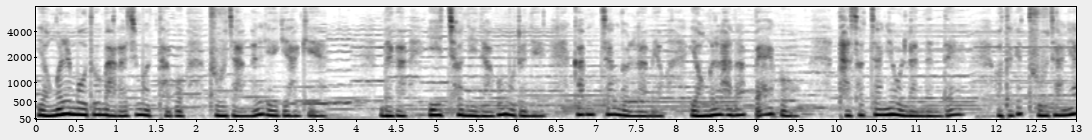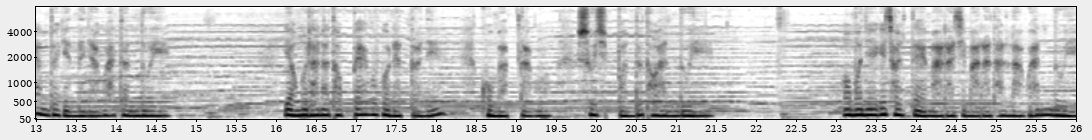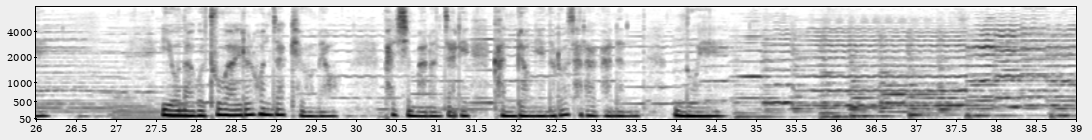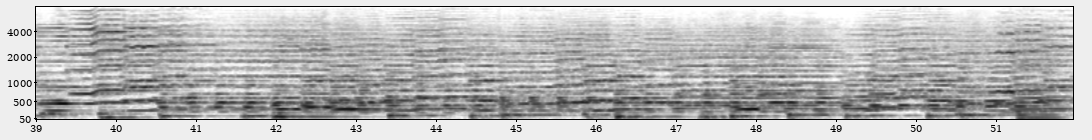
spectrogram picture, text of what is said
영을 모두 말하지 못하고 두 장을 얘기하기에 내가 이천이냐고 물으니 깜짝 놀라며 영을 하나 빼고 다섯 장이 올랐는데 어떻게 두 장이 안 되겠느냐고 하던 누이. 영을 하나 더 빼고 보냈더니 고맙다고 수십 번도 더한 누이. 어머니에게 절대 말하지 말아 달라고 한 누이 이혼하고 두 아이를 혼자 키우며 80만 원짜리 간병인으로 살아가는 노예.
